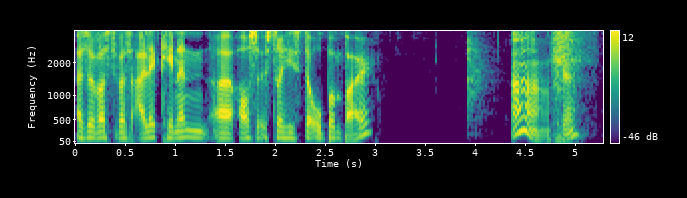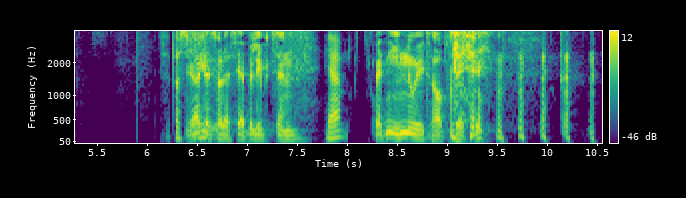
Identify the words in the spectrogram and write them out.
Also was, was alle kennen äh, aus Österreich ist der Opernball. Ah, okay. Was, Ja, der soll ja sehr beliebt sein. ja, Bei den Inuit hauptsächlich.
